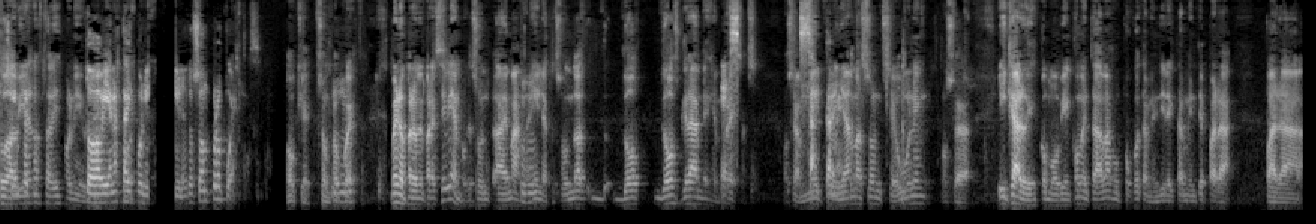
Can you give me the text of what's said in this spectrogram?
Todavía no está disponible. Todavía no está disponible. Estos son propuestas. Ok, son propuestas. Bueno, pero me parece bien, porque son, además, imagínate, son dos, dos, grandes empresas. O sea, Meta y Amazon se unen, o sea, y claro, como bien comentabas, un poco también directamente para, para,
